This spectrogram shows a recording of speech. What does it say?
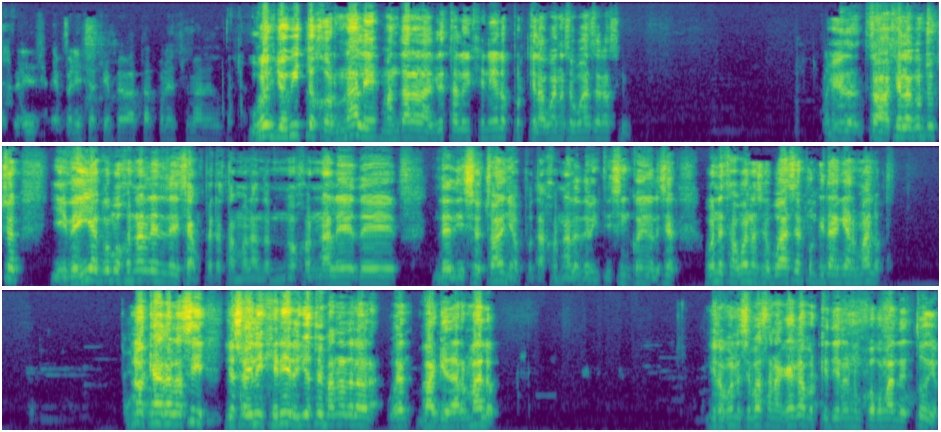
Experiencia, experiencia siempre va a estar por encima de la educación. Weón, yo he visto jornales mandar a la cresta a los ingenieros porque la weá no se puede hacer así. Bueno, Yo trabajé en la construcción y veía como jornales le decían, pero estamos hablando no jornales de, de 18 años, puta, jornales de 25 años, le decían, bueno, esta weá no se puede hacer porque te va a quedar malo. No es que hágalo así, yo soy el ingeniero y yo estoy mandando la obra. Weón, va a quedar malo. Y los buenos se pasan a caca porque tienen un poco más de estudio.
